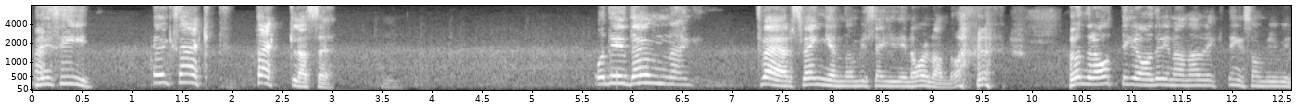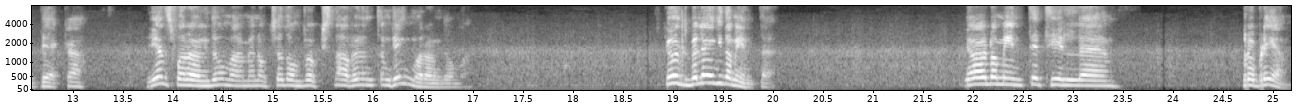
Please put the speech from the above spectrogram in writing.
Precis! Exakt! Tack Lasse! Mm. Och det är den tvärsvängen, om vi säger i Norrland då. 180 grader i en annan riktning som vi vill peka. Dels våra ungdomar men också de vuxna runt omkring våra ungdomar. Skuldbelägg dem inte. Gör dem inte till eh, problem.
